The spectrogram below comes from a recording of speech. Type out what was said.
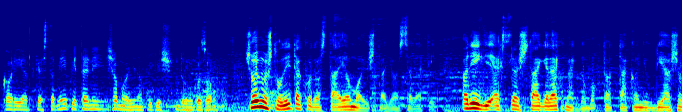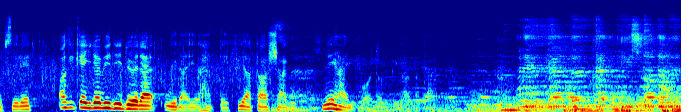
karriert kezdtem építeni, és a mai napig is dolgozom. Solymos Tónit a korosztálya ma is nagyon szereti. A régi express tágerek megdobogtatták a nyugdíjasok szívét, akik egy rövid időre újraélhették fiatalságuk néhány boldog pillanatát. Kis madár,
